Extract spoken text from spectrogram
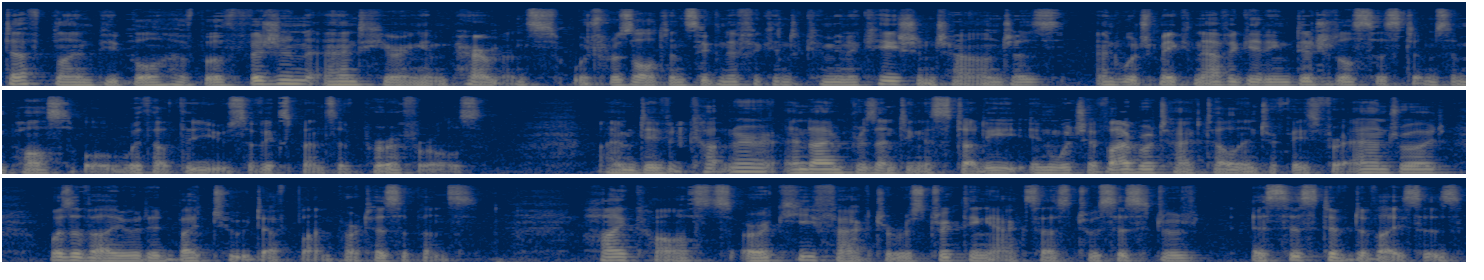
Deafblind people have both vision and hearing impairments, which result in significant communication challenges and which make navigating digital systems impossible without the use of expensive peripherals. I'm David Kuttner, and I'm presenting a study in which a vibrotactile interface for Android was evaluated by two deafblind participants. High costs are a key factor restricting access to assistive, assistive devices,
